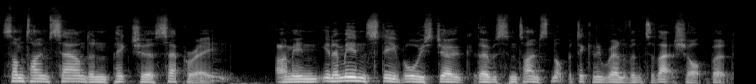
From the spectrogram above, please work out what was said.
sometimes sound and picture separate. Mm-hmm. I mean, you know, me and Steve always joke. There was some times not particularly relevant to that shot, but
